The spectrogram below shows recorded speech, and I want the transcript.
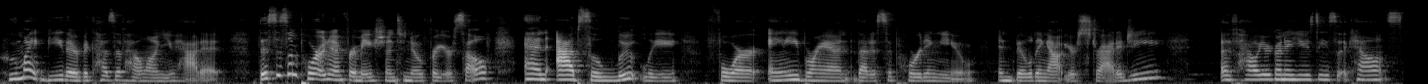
Who might be there because of how long you had it? This is important information to know for yourself and absolutely for any brand that is supporting you in building out your strategy of how you're going to use these accounts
